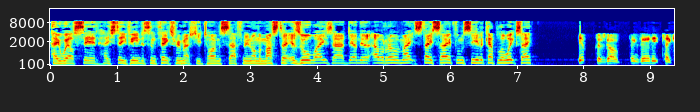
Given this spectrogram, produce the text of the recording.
Hey, well said. Hey, Steve Henderson, thanks very much for your time this afternoon on the muster. As always, uh, down there at Awarua, mate, stay safe, and we'll see you in a couple of weeks, eh? Yep, good to go. Thanks, Andy. Take care.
